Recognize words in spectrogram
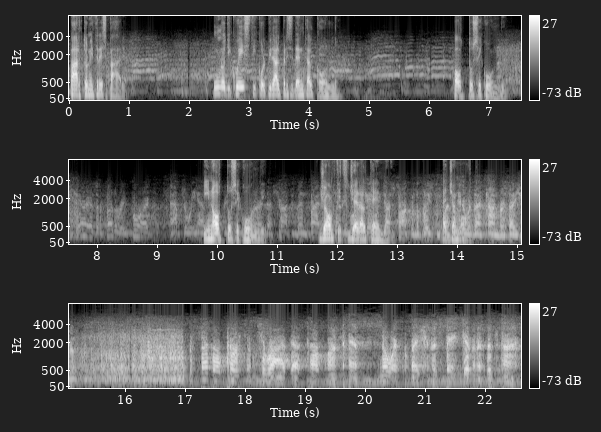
Partono i tre spari. Uno di questi colpirà il presidente al collo. Otto secondi. In otto secondi, John Fitzgerald Kennedy è già morto. Several persons arrived at Parkland and no information is being given at this time.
